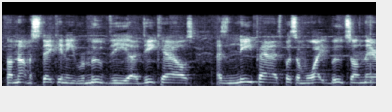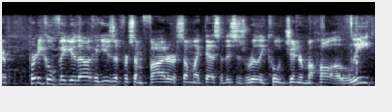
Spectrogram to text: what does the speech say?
If I'm not mistaken, he removed the uh, decals as knee pads, put some white boots on there. Pretty cool figure though. I could use it for some fodder or something like that. So this is really cool. Jinder Mahal Elite.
